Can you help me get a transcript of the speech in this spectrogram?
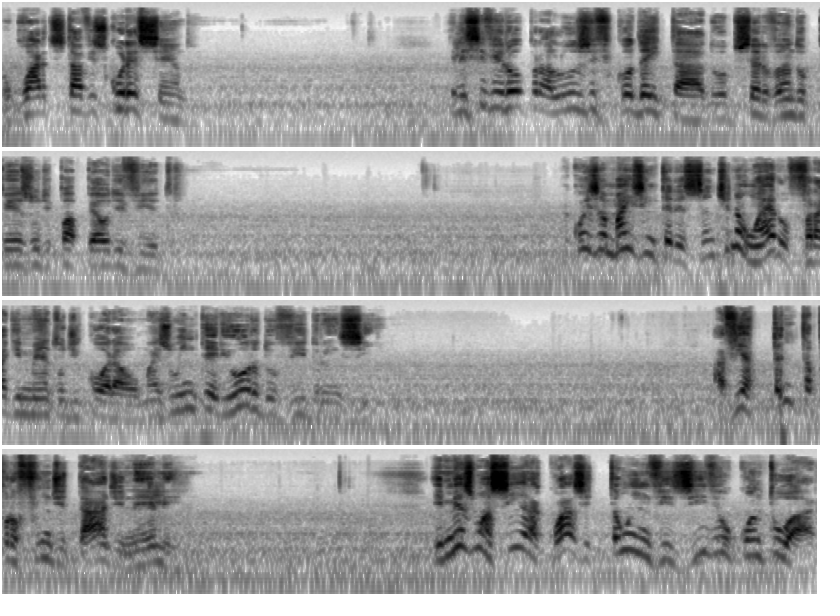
O quarto estava escurecendo. Ele se virou para a luz e ficou deitado, observando o peso de papel de vidro. A coisa mais interessante não era o fragmento de coral, mas o interior do vidro em si. Havia tanta profundidade nele e mesmo assim era quase tão invisível quanto o ar.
